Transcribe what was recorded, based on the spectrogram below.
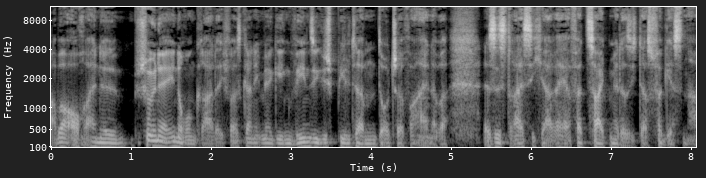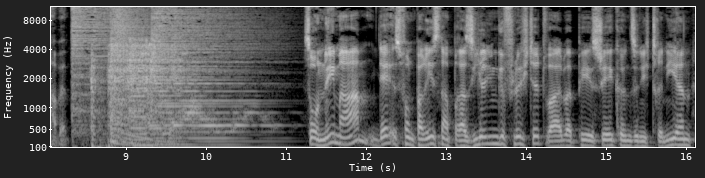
aber auch eine schöne Erinnerung gerade. Ich weiß gar nicht mehr, gegen wen sie gespielt haben, deutscher Verein, aber es ist 30 Jahre her. Verzeiht mir, dass ich das vergessen habe. So, Neymar, der ist von Paris nach Brasilien geflüchtet, weil bei PSG können sie nicht trainieren.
